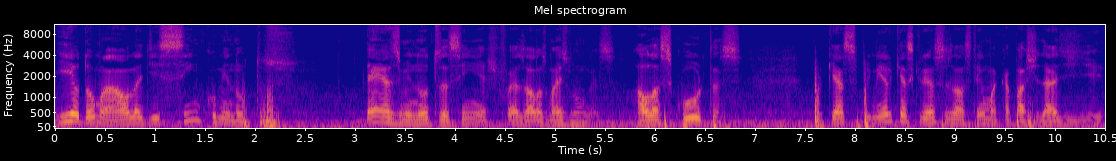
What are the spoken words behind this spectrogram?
E eu dou uma aula de 5 minutos. 10 minutos assim, acho que foi as aulas mais longas. Aulas curtas. Porque as, primeiro que as crianças elas têm uma capacidade de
